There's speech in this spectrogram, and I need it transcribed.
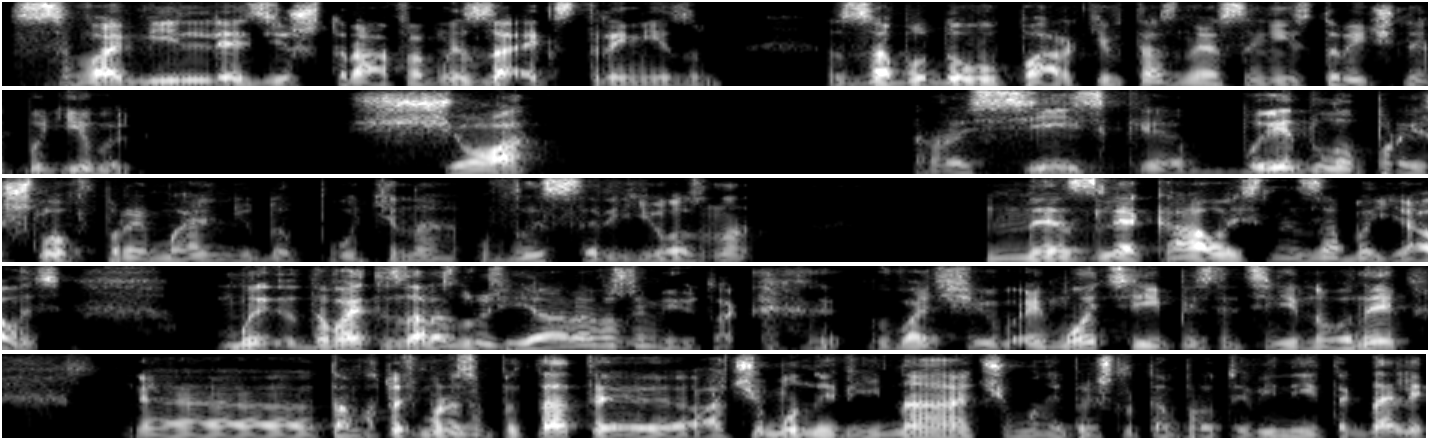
свавілля зі штрафами за екстремізм, забудову парків та знесення історичних будівель. Що? Російське бидло прийшло в приймальню до Путіна? Ви серйозно? Не злякались, не забоялись? Ми давайте зараз, друзі. Я розумію так ваші емоції після цієї новини. Е, Там хтось може запитати: а чому не війна? Чому не прийшли там проти війни і так далі?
